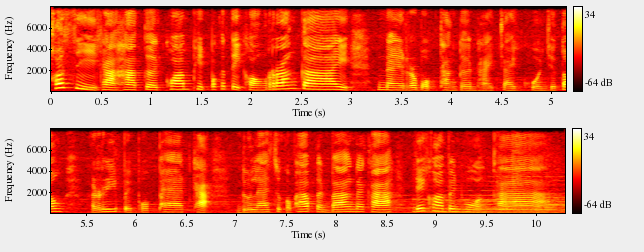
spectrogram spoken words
ข้อ 4 ค่ะ หากเกิดความผิดปกติของร่างกาย ในระบบทางเดินหายใจควรจะต้องรีบไปพบแพทย์ค่ะ ดูแลสุขภาพกันบ้างนะคะ ด้วยความเป็นห่วงค่ะ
